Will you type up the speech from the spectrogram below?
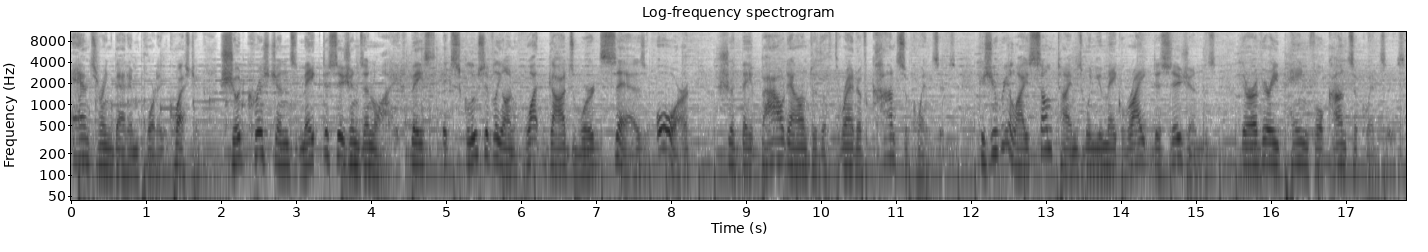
answering that important question Should Christians make decisions in life based exclusively on what God's Word says, or should they bow down to the threat of consequences? Because you realize sometimes when you make right decisions, there are very painful consequences.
